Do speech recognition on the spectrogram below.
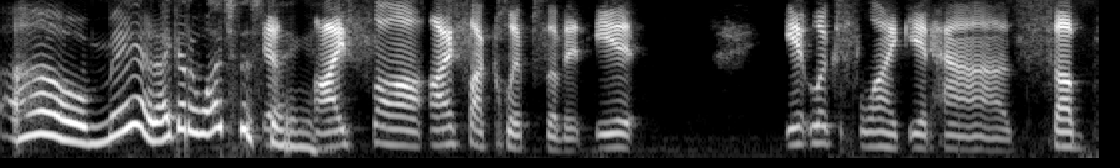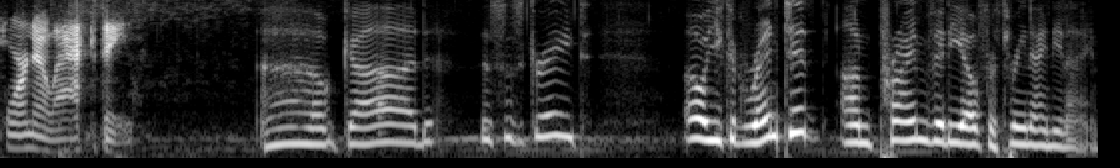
Oh man, I gotta watch this Yeah, thing. I saw I saw clips of it. It it looks like it has sub porno acting. Oh god, this is great. Oh, you could rent it on Prime Video for three ninety nine.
